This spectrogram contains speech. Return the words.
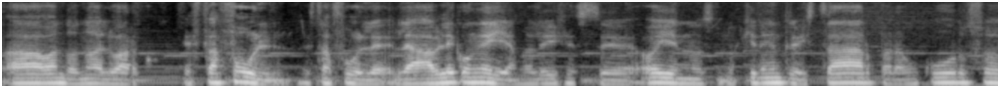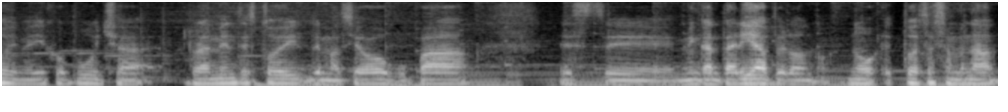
ha abandonado el barco. Está full, está full. Le, le hablé con ella, ¿no? Le dije, este, oye, nos, nos quieren entrevistar para un curso y me dijo, pucha, realmente estoy demasiado ocupada. Este, me encantaría, pero no, no, toda esta semana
